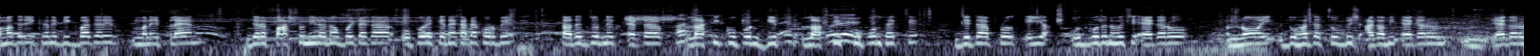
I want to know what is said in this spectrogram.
আমাদের এখানে বিগ বাজারের মানে প্ল্যান যারা পাঁচশো নিরানব্বই টাকার উপরে কেনাকাটা করবে তাদের জন্য একটা lucky coupon gift lucky coupon থাকছে যেটা এই উদ্বোধন হয়েছে এগারো নয় দু হাজার চব্বিশ আগামী এগারো এগারো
